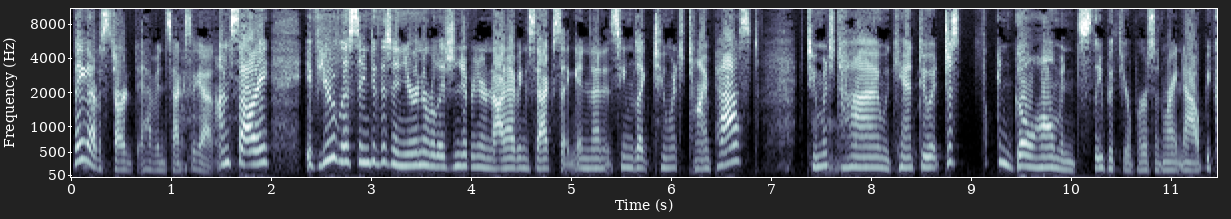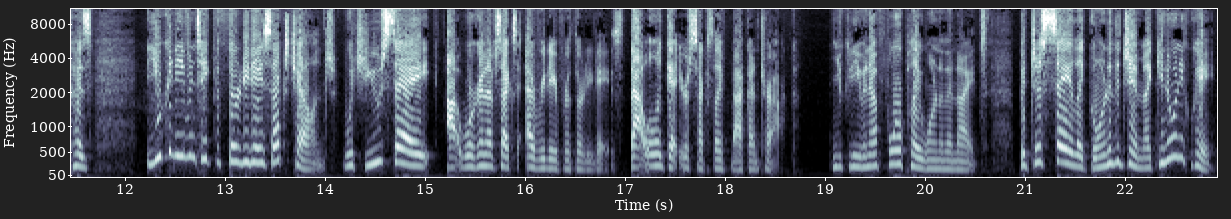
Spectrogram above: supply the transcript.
They got to start having sex again. I'm sorry. If you're listening to this and you're in a relationship and you're not having sex and then it seems like too much time passed, too much mm-hmm. time, we can't do it, just fucking go home and sleep with your person right now because you can even take the 30 day sex challenge, which you say, uh, we're going to have sex every day for 30 days. That will get your sex life back on track. You can even have foreplay one of the nights. But just say, like, going to the gym. Like, you know, when you, okay,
